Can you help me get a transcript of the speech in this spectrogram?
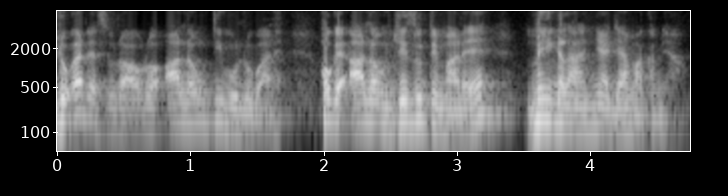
လိုအပ်တယ်ဆိုတာကိုတော့အားလုံးသိဖို့လိုပါတယ်ဟုတ်ကဲ့အားလုံးကျေးဇူးတင်ပါတယ်မင်္ဂလာညချမ်းပါခင်ဗျာ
